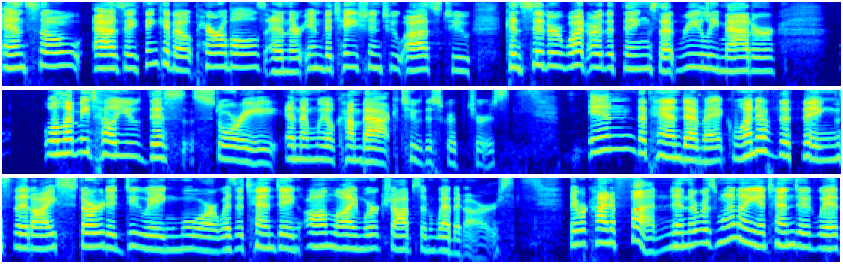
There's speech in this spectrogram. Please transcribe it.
And so, as I think about parables and their invitation to us to consider what are the things that really matter, well, let me tell you this story, and then we'll come back to the scriptures. In the pandemic, one of the things that I started doing more was attending online workshops and webinars. They were kind of fun, and there was one I attended with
